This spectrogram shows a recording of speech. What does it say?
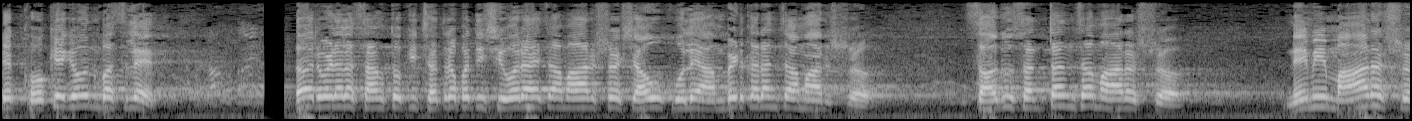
ते खोके घेऊन बसलेत. दरवेळेला सांगतो की छत्रपती शिवरायाचा महाराष्ट्र शाहू फुले आंबेडकरांचा महाराष्ट्र साधू संतांचा महाराष्ट्र नेहमी महाराष्ट्र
